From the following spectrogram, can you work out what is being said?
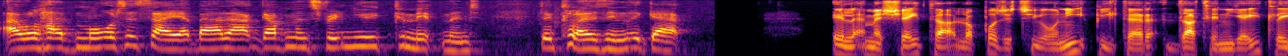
I will have more to say about our government's renewed commitment to closing the gap. Il-mexxej ta' l-oppożizzjoni Peter Dutton jgħid li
